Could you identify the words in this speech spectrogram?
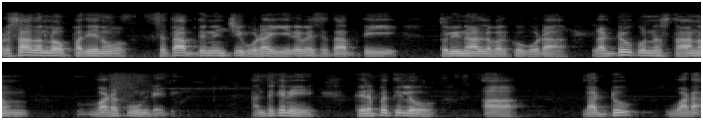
ప్రసాదంలో పదిహేను శతాబ్ది నుంచి కూడా ఈ ఇరవై శతాబ్ది తొలినాళ్ళ వరకు కూడా లడ్డూకున్న స్థానం వడకు ఉండేది. అందుకని తిరుపతిలో ఆ లడ్డు వడ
